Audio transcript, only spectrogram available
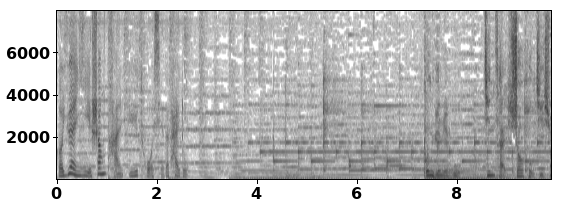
和愿意商谈与妥协的态度。风云人物，精彩稍后继续。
